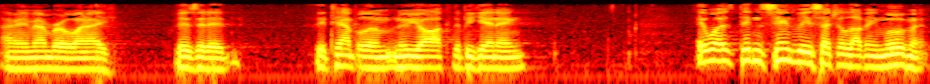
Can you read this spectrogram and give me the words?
I remember when I visited the temple in New York at the beginning, it was didn't seem to be such a loving movement.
